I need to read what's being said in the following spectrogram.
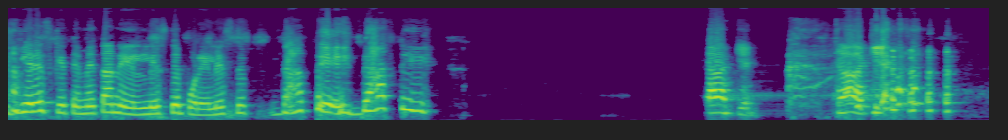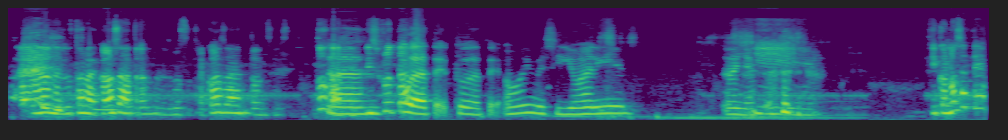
Si quieres que te metan el este por el este, date, date. Cada quien. Cada quien. A unos les gusta una cosa, a otros les gusta otra cosa, entonces tú date, Ah, disfruta Tú date, tú date. Ay, me siguió alguien. Ay, ya. y, y conócete,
